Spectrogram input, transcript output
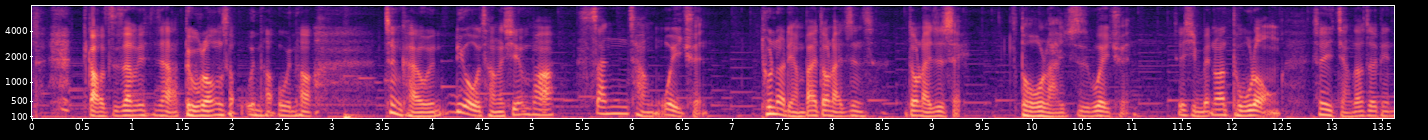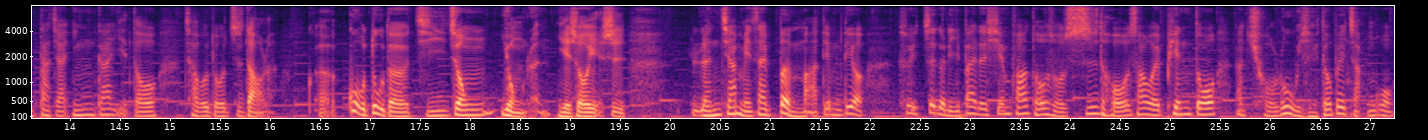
稿子上面讲独龙手问号问号。郑凯文六场先发，三场卫权，吞了两败，都来自都来自谁？都来自卫权。这是没那屠龙，所以讲到这边，大家应该也都差不多知道了。呃，过度的集中用人，野手也是，人家没在笨嘛，对不对？所以这个礼拜的先发投手失投稍微偏多，那球路也都被掌握。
